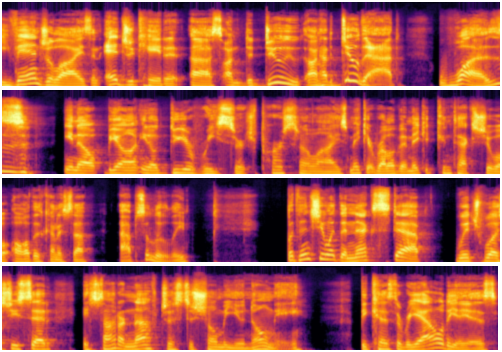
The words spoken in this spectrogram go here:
evangelized and educated us on to do on how to do that was you know beyond you know do your research personalize make it relevant make it contextual all this kind of stuff absolutely but then she went the next step which was she said it's not enough just to show me you know me because the reality is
